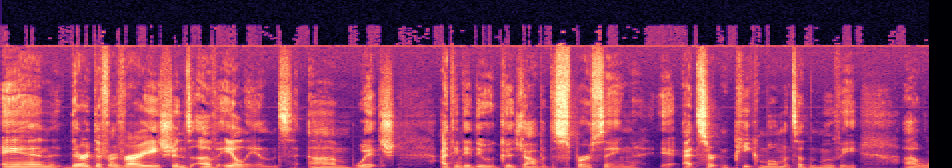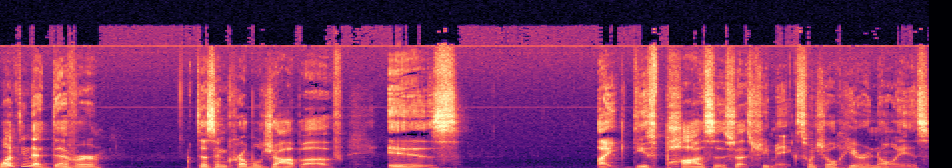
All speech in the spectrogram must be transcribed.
and there are different variations of aliens, um, which I think they do a good job of dispersing at certain peak moments of the movie. Uh, one thing that Dever does an incredible job of is like these pauses that she makes when she'll hear a noise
